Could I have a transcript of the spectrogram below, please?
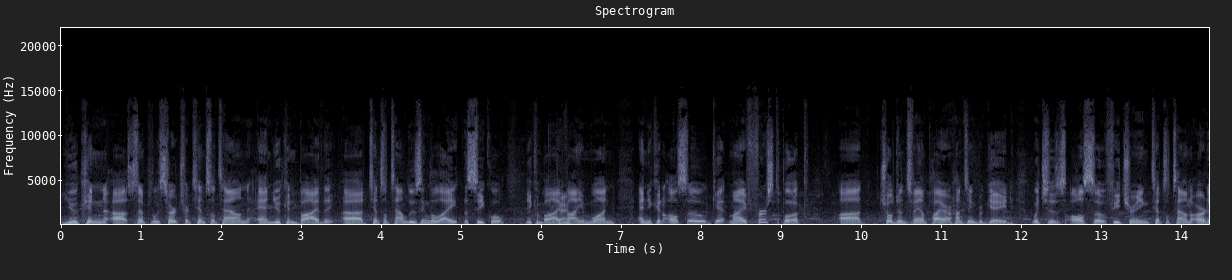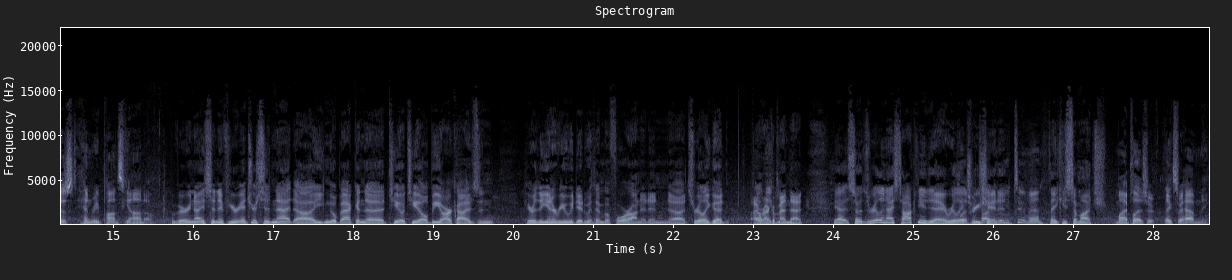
you can uh, simply search for Tinseltown and you can buy the uh, Tinseltown Losing the Light, the sequel. You can buy Okay. Volume 1, and you can also get my first book. Uh, Children's Vampire Hunting Brigade, which is also featuring Tinseltown artist Henry Ponciano. Very nice. And if you're interested in that, uh, you can go back in the TOTLB archives and hear the interview we did with him before on it, and uh, it's really good. I thank recommend that. Yeah, so it's really nice talking to you today. I really Pleasure appreciate talking it. to you too, man. Thank you so much. My pleasure. Thanks for having me.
